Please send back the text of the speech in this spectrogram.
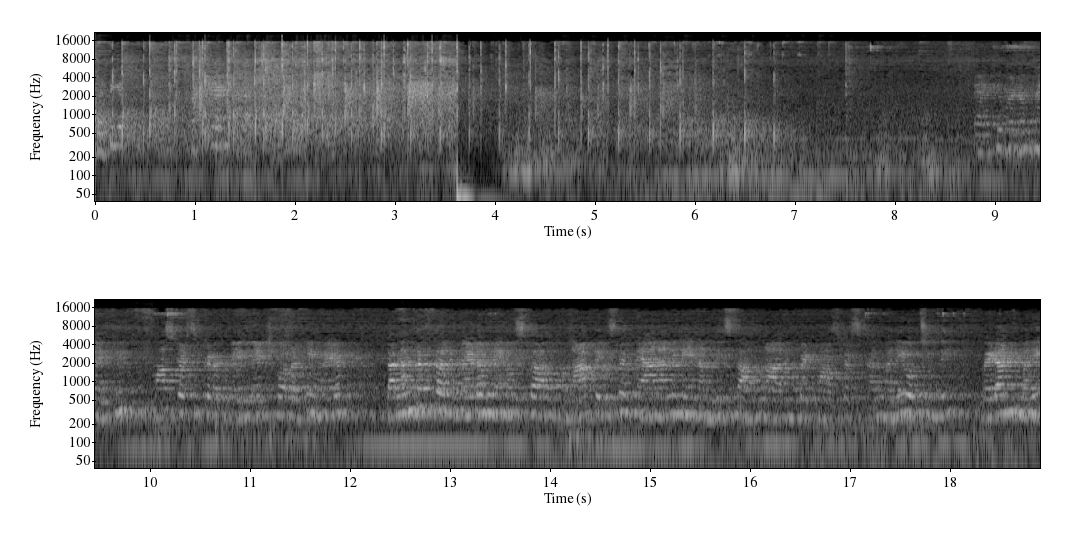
గట్టిగా గట్టిగా thank you madam thank you masters ఇక్కడ ఏం నేర్చుకోవాలంటే మేడం తనంతట తను మేడం నేను వస్తాను. నాకు తెలిసిన జ్ఞానాన్ని నేను అందిస్తాను. నా ఆరంపేట మాస్టర్స్ కానీ మరీ వచ్చింది. మేడానికి మరీ.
